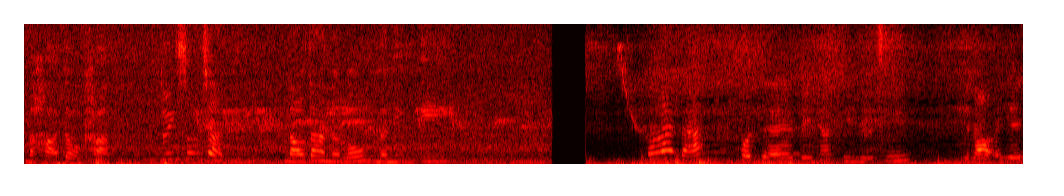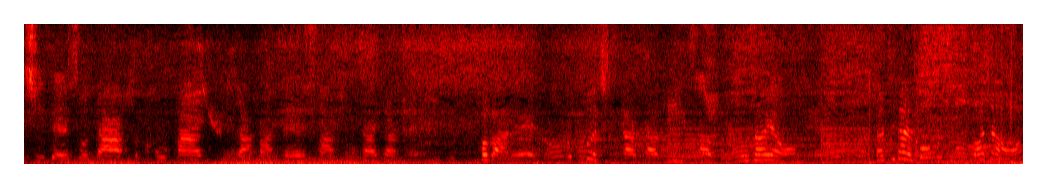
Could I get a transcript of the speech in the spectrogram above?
没下豆卡，对松家地脑大的龙没拧地。当然啦，或者别人听有听，知道也记得说大苦嘛，伊拉把的啥子家样的。好吧嘞，我苦吃干啥比啥子多少要我们，啥子带过我们多少？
